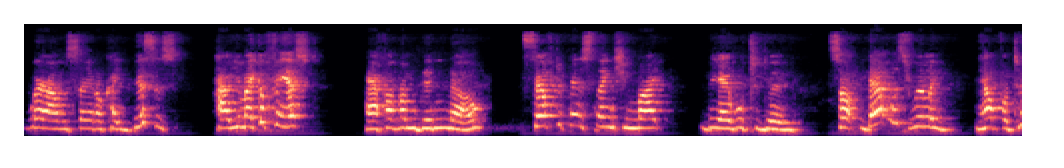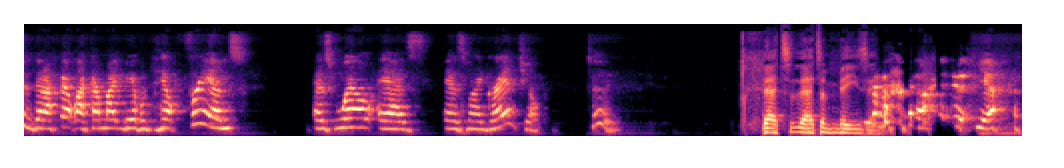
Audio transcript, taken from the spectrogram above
where I was saying, okay, this is how you make a fist. Half of them didn't know. Self defense things you might be able to do. So that was really helpful too that I felt like I might be able to help friends as well as as my grandchildren too. That's that's amazing. yeah.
